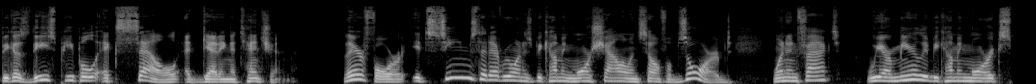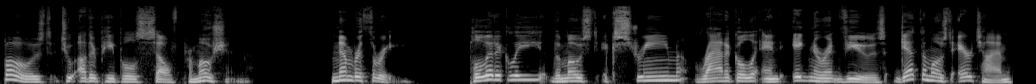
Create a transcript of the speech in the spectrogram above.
because these people excel at getting attention. Therefore, it seems that everyone is becoming more shallow and self absorbed, when in fact, we are merely becoming more exposed to other people's self promotion. Number three, Politically, the most extreme, radical, and ignorant views get the most airtime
